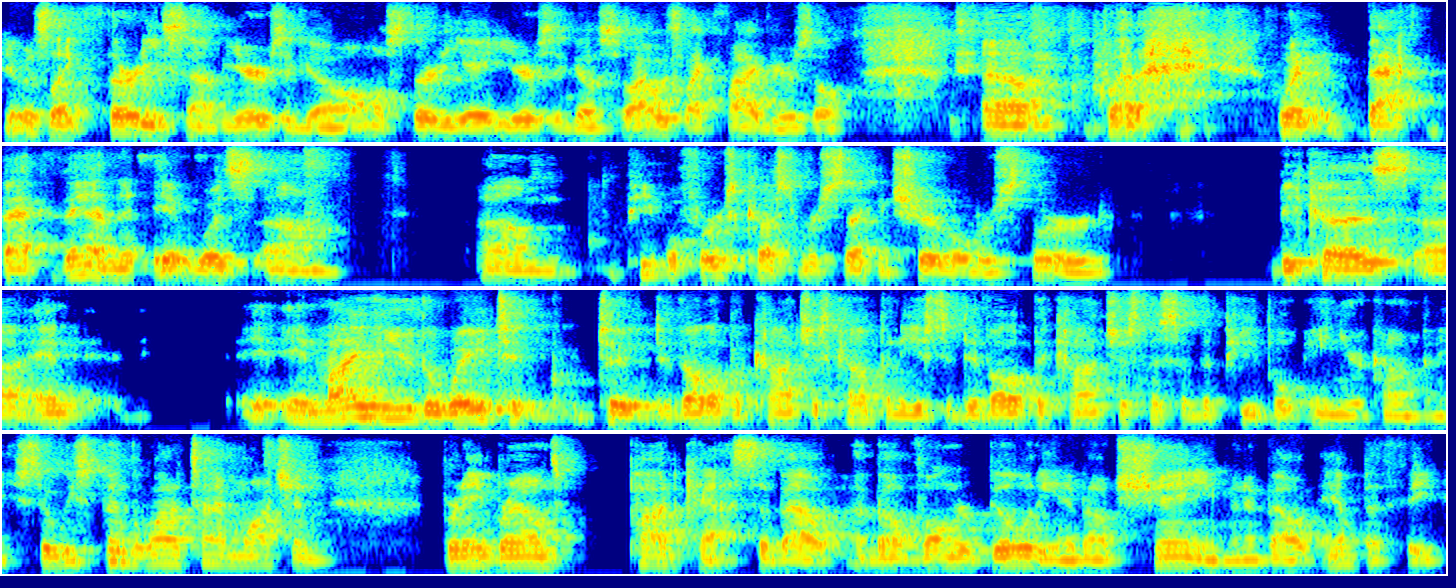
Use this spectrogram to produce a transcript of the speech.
it was like 30 some years ago, almost 38 years ago. So I was like five years old. Um, but when back back then, it was um, um, people first, customers second, shareholders third, because uh, and in my view, the way to, to develop a conscious company is to develop the consciousness of the people in your company. So we spend a lot of time watching Brene Brown's podcasts about about vulnerability and about shame and about empathy.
